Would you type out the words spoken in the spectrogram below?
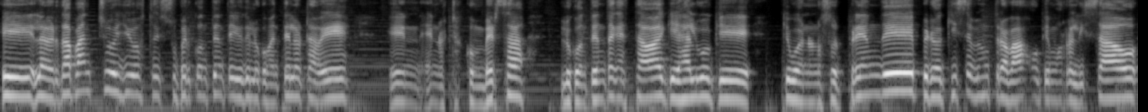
Eh, la verdad, Pancho, yo estoy súper contenta, yo te lo comenté la otra vez en, nuestras conversas, lo contenta que estaba, que es algo que, que, bueno, nos sorprende, pero aquí se ve un trabajo que hemos realizado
